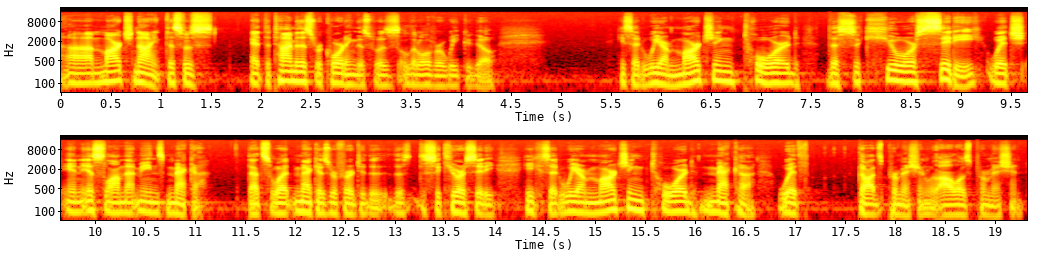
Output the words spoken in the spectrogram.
Uh, March 9th, this was, at the time of this recording, this was a little over a week ago. He said, We are marching toward the secure city, which in Islam that means Mecca. That's what Mecca is referred to, the, the, the, secure city. He said, We are marching toward Mecca with God's permission, with Allah's permission.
